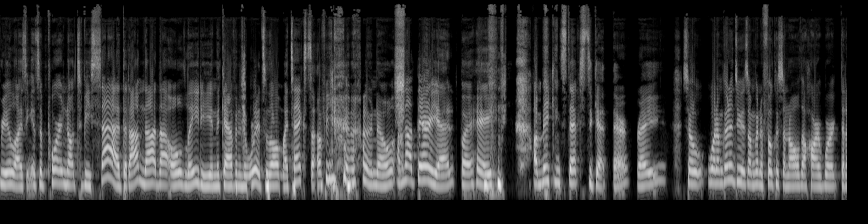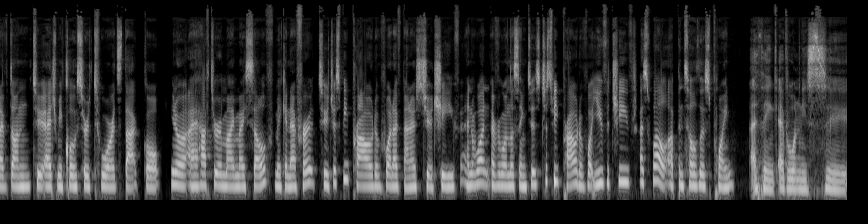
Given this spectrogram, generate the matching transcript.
realizing it's important not to be sad that I'm not that old lady in the cabin in the woods with all my tech stuff. no, I'm not there yet. But hey, I'm making steps to get there, right? So what I'm going to do is I'm going to focus on all the hard work that I've done to edge me closer towards that goal. You know, I have to remind myself, make an effort to just be proud of what I've managed to achieve, and want everyone listening to is just be proud of what you've achieved as well up until this point. I think everyone needs to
